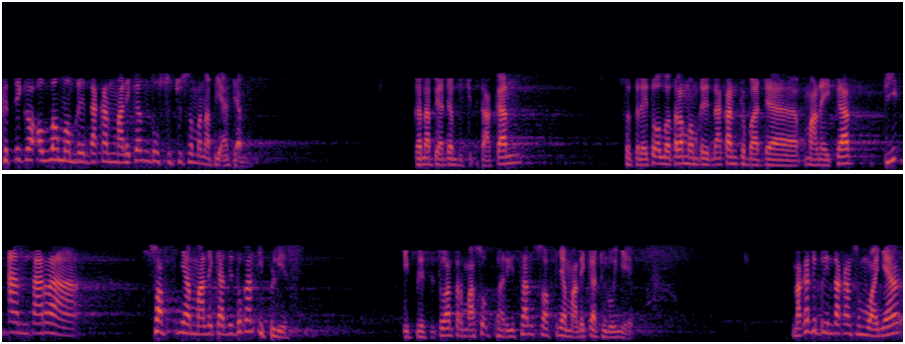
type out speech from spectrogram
ketika Allah memerintahkan malaikat untuk sujud sama Nabi Adam. Karena Nabi Adam diciptakan, setelah itu Allah telah memerintahkan kepada malaikat, di antara softnya malaikat itu kan iblis. Iblis itu kan termasuk barisan softnya malaikat dulunya. Maka diperintahkan semuanya,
